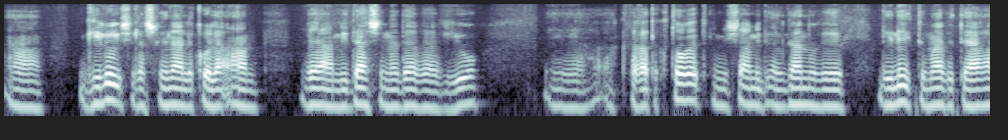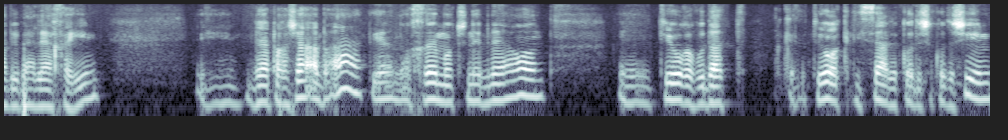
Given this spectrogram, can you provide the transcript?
הגילוי של השכינה לכל העם והעמידה של נדב ואביהו, הקטרת הקטורת, ומשם התגלגלנו לדיני טומאה וטהרה בבעלי החיים. אה, והפרשה הבאה תהיה לנו אחרי מות שני בני אהרון, אה, תיאור עבודת, תיאור הכניסה לקודש הקודשים,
